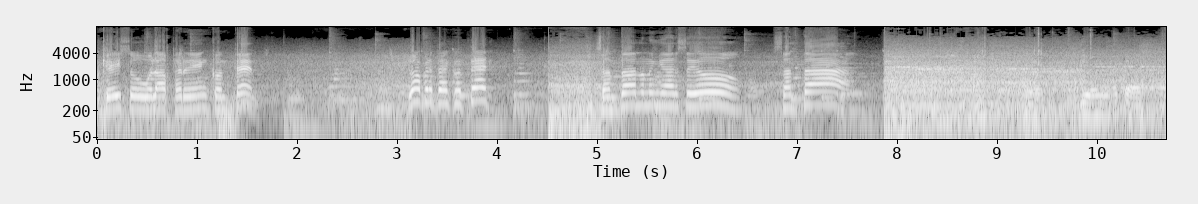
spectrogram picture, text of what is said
Okay, so wala pa rin content. Wala pa rin tayong content! Santa, ano nangyari sa'yo? Santa! Hindi mo kita.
